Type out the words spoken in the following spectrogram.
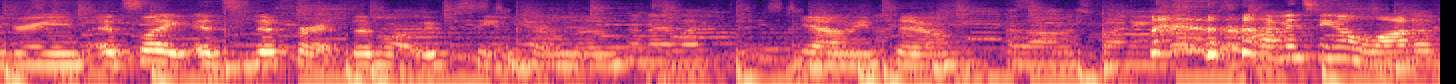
agree. It's like, it's different than what we've seen from them. and I liked it. Yeah, me too. I thought it was funny. I haven't seen a lot of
